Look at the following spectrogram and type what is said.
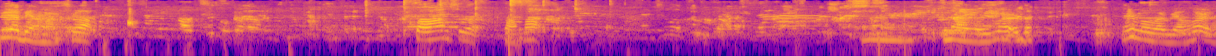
吃月饼了吗？吃了。早上吃的早饭！嗯，奶油味儿的，没什么味儿，原味儿的。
